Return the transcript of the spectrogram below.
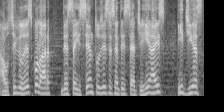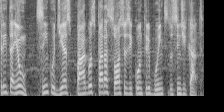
Auxílio escolar de 667 reais e dias 31, cinco dias pagos para sócios e contribuintes do sindicato.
